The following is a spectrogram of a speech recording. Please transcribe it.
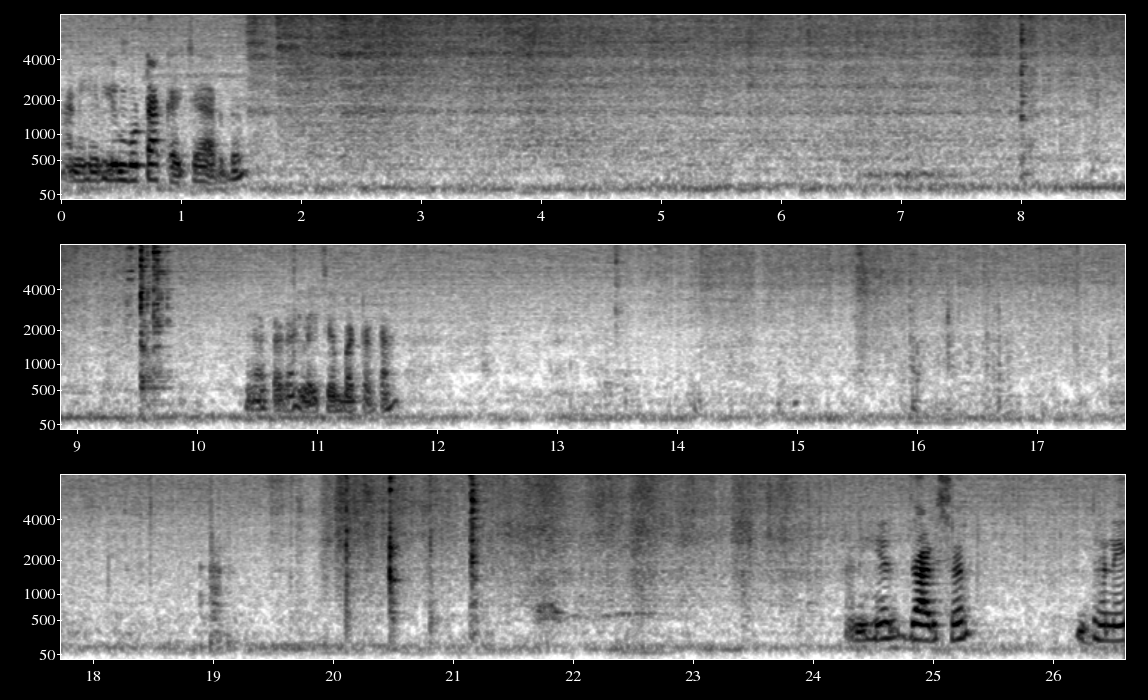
आणि लिंबू टाकायचे अर्ध. आता घालायचे बटाटा. आणि हे जाडसर धने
